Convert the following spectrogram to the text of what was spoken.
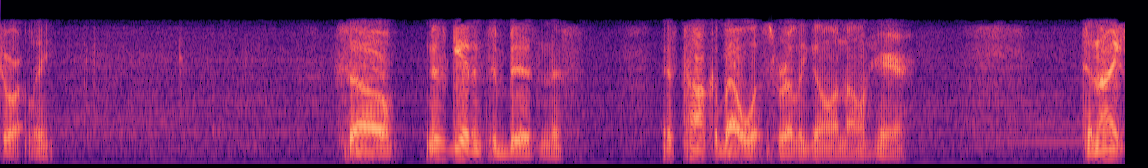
shortly. So let's get into business. Let's talk about what's really going on here. Tonight's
